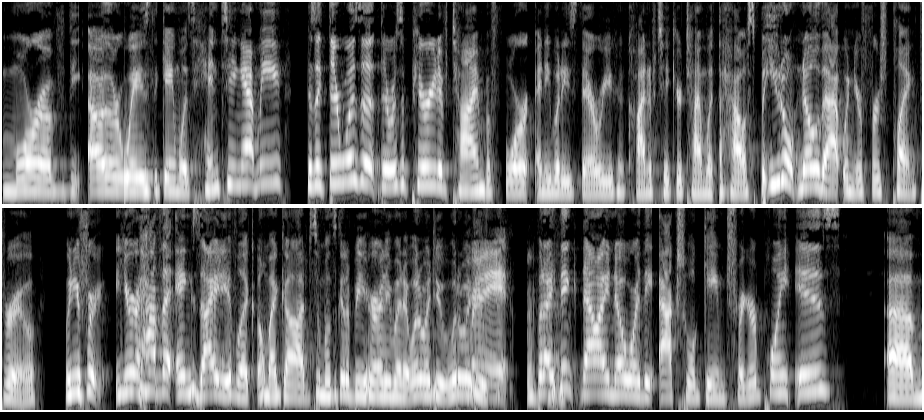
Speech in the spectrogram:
more of the other ways the game was hinting at me because like there was a there was a period of time before anybody's there where you can kind of take your time with the house but you don't know that when you're first playing through when you fir- you have that anxiety of like oh my god someone's gonna be here any minute what do i do what do i Right. do but i think now i know where the actual game trigger point is um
